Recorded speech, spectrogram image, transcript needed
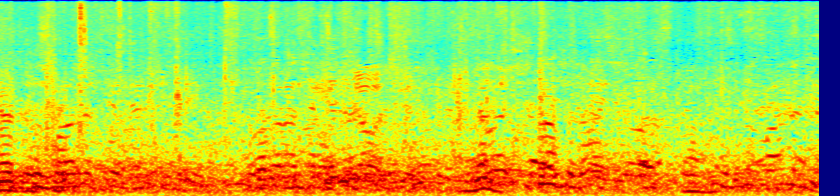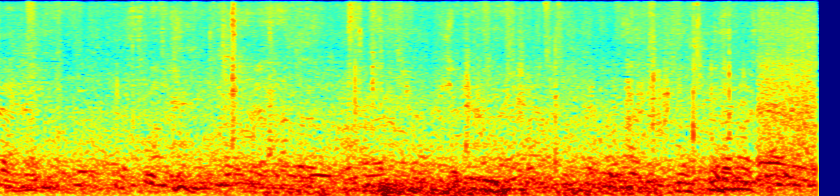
Nerede? Nerede? да? Thank you.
